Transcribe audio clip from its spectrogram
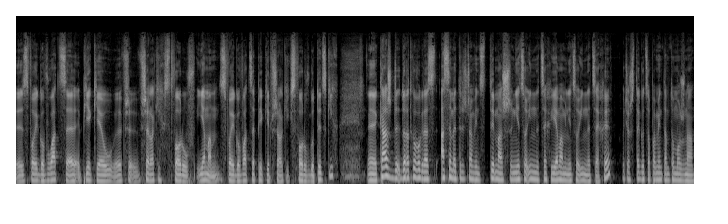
y, swojego władcę piekieł y, wsze- wszelakich stworów. Ja mam swojego władcę piekier wszelakich stworów gotyckich. Y, Każdy, dodatkowo gra jest asymetryczna, więc ty masz nieco inne cechy, ja mam nieco inne cechy. Chociaż z tego co pamiętam, to można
